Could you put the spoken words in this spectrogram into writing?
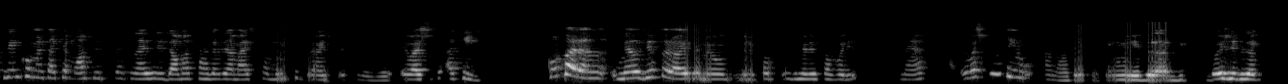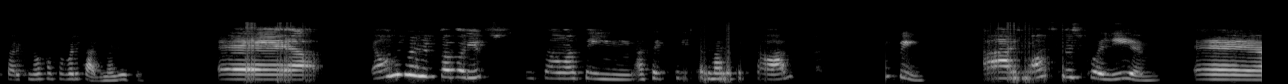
que comentar que a morte desse personagem ele dá uma carga dramática muito grande pra esse livro. Eu acho, assim, comparando, o Melodia Feroz é meu, um dos meus favoritos, né? Eu acho que não tenho. Ah, não, tem, tem um livro, dois livros da Vitória que não são favoritados, mas enfim. É, é um dos meus livros favoritos, então, assim, aceito críticas mais falado. Enfim, as mortes que eu escolhi é,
